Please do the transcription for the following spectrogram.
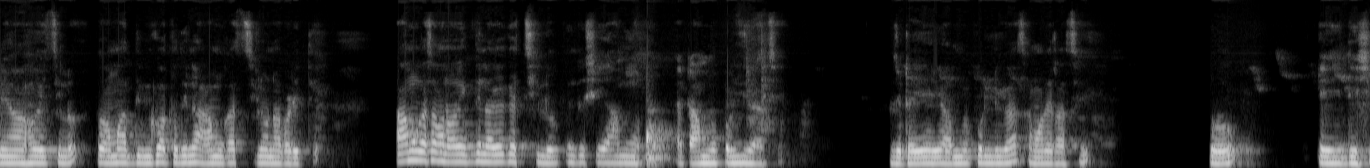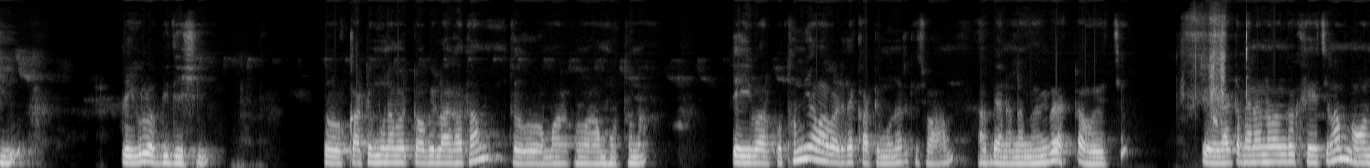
নেওয়া হয়েছিল। তো আমার বিগত দিনে আম গাছ ছিল না বাড়িতে? আম গাছ আমার অনেকদিন আগেকার ছিল কিন্তু সেই আমে একটা আম্রপল্লী আছে, যেটা এই আম্রপল্লী গাছ আমাদের আছে। তো এই দেশি তো এগুলো বিদেশি। তো কাটিমুন আমের টবে লাগাতাম, তো আমার কোনো আম হতো না। এইবার প্রথমেই আমার বাড়িতে কাটিমুনের কিছু আম আর ব্যানানা ম্যাঙ্গো একটা হয়েছে। এর একটা ব্যানানা ম্যাঙ্গো খেয়েছিলাম নন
